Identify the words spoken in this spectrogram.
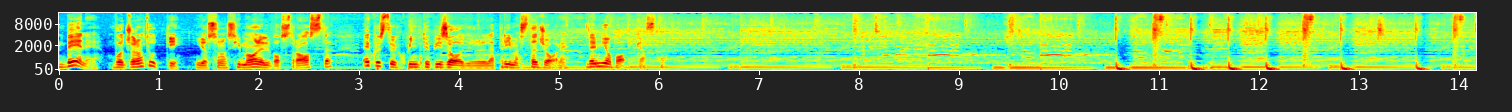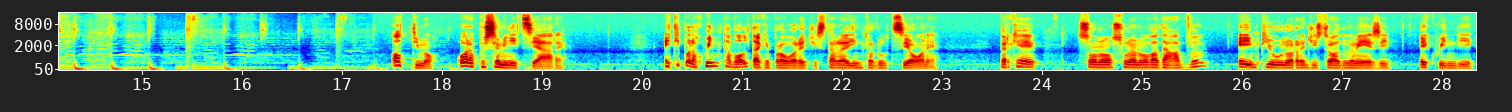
Bene, buongiorno a tutti, io sono Simone, il vostro host, e questo è il quinto episodio della prima stagione del mio podcast. Ottimo, ora possiamo iniziare. È tipo la quinta volta che provo a registrare l'introduzione, perché sono su una nuova DAV e in più non registro da due mesi, e quindi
